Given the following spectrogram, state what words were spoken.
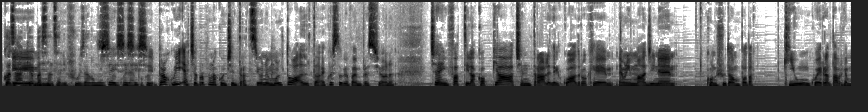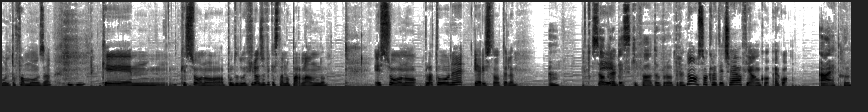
Cosa e, anche ehm, abbastanza diffusa comunque. Sì, sì, sì, sì, però qui c'è proprio una concentrazione molto alta, è questo che fa impressione. C'è infatti la coppia centrale del quadro, che è un'immagine conosciuta un po' da chiunque in realtà perché è molto famosa, mm-hmm. che, mm, che sono appunto due filosofi che stanno parlando e sono Platone e Aristotele. Ah, Socrate è schifato proprio. No, Socrate c'è a fianco, è qua. Ah, eccolo.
